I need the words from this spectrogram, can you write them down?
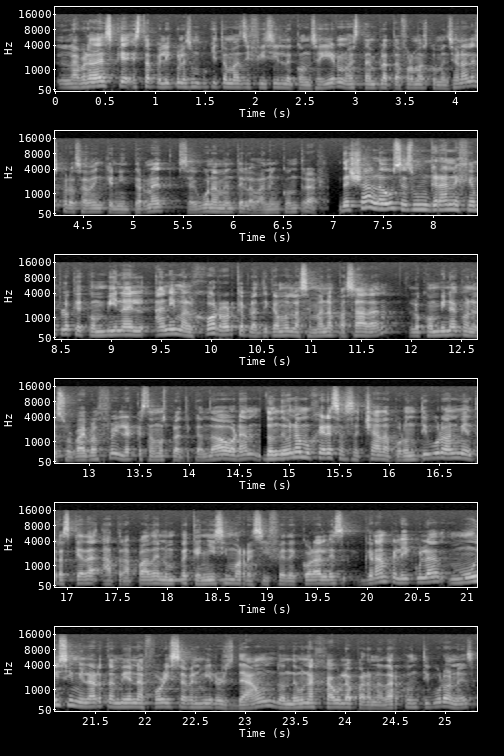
la verdad es que esta película es un poquito más difícil de conseguir, no está en plataformas convencionales, pero saben que en internet seguramente la van a encontrar. The Shallows es un gran ejemplo que combina el animal horror que platicamos la semana pasada, lo combina con el survival thriller que estamos platicando ahora, donde una mujer es acechada por un tiburón mientras queda atrapada en un pequeñísimo arrecife de corales. Gran película, muy similar también a 47 Meters Down, donde una jaula para nadar con tiburones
